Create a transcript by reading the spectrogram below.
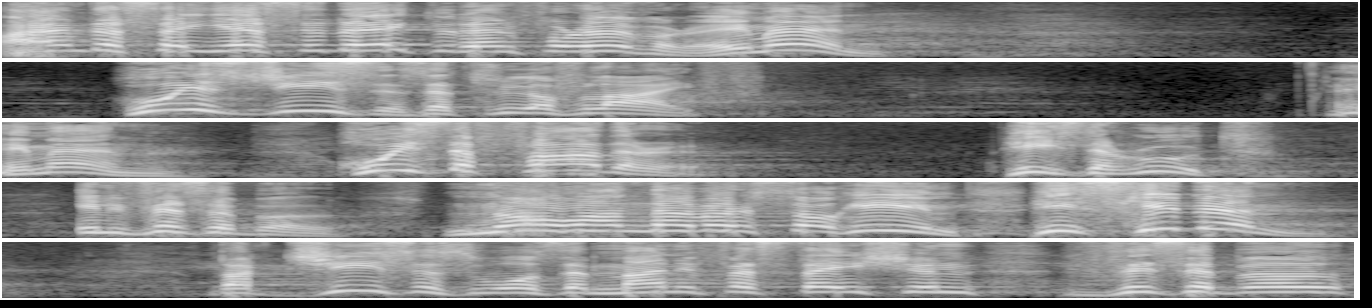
I am the same yesterday, today, and forever. Amen. Who is Jesus, the tree of life? Amen. Who is the Father? He's the root, invisible. No one never saw him. He's hidden. But Jesus was a manifestation, visible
